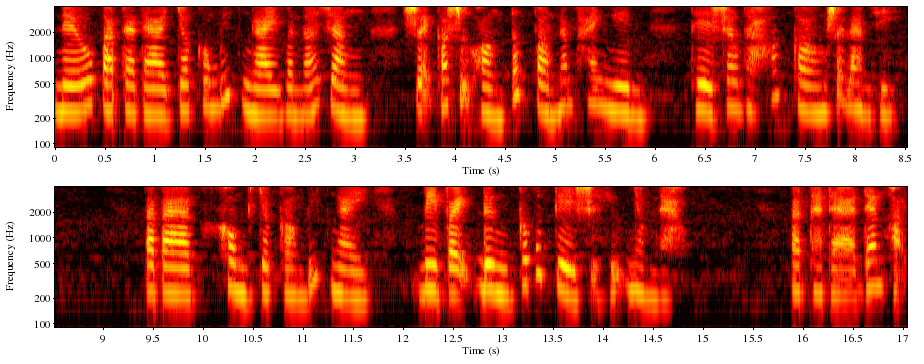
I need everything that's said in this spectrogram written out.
nếu Babdada cho con biết ngày và nói rằng sẽ có sự hoàn tất vào năm 2000, thì sau đó con sẽ làm gì? Bà bà không cho con biết ngày, vì vậy đừng có bất kỳ sự hiểu nhầm nào. Babdada đang hỏi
